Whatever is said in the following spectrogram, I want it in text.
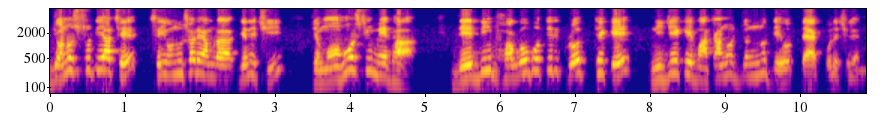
জনশ্রুতি আছে, সেই অনুসারে আমরা জেনেছি যে মহর্ষি মেধা দেবী ভগবতীর ক্রোধ থেকে নিজেকে বাঁচানোর জন্য দেহ ত্যাগ করেছিলেন।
